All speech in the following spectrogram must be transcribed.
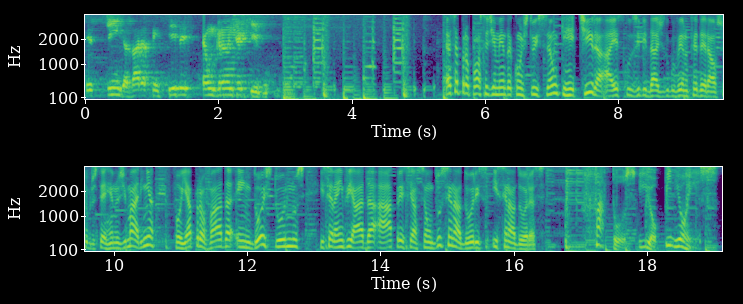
restingas, áreas sensíveis é um grande equívoco. Essa proposta de emenda à Constituição, que retira a exclusividade do governo federal sobre os terrenos de Marinha, foi aprovada em dois turnos e será enviada à apreciação dos senadores e senadoras. Fatos e opiniões.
